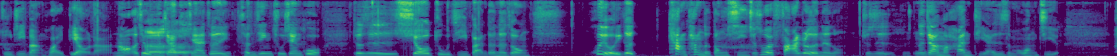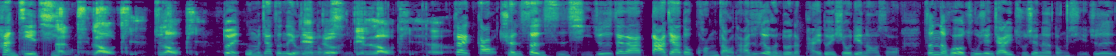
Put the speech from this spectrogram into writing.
主机板坏掉啦，然后而且我们家之前还真曾经出现过，就是修主机板的那种，会有一个烫烫的东西，就是会发热的那种，就是那叫什么焊铁还是什么忘记了，焊接器，烙铁，烙铁。对，我们家真的有那个东西，电烙铁。嗯，在高全盛时期，就是在他大家都狂找他，就是有很多人在排队修电脑的时候，真的会有出现家里出现那个东西，就是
